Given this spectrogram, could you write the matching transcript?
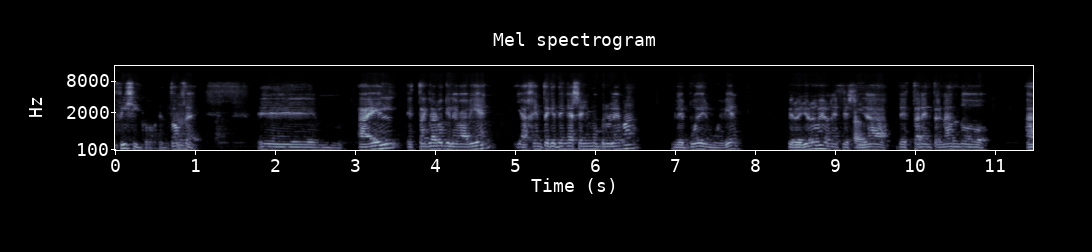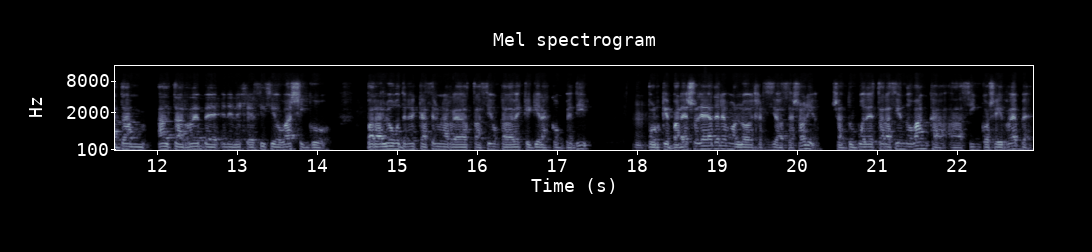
físico. Entonces, eh, a él está claro que le va bien y a gente que tenga ese mismo problema le puede ir muy bien. Pero yo no veo necesidad de estar entrenando a tan altas reps en el ejercicio básico para luego tener que hacer una readaptación cada vez que quieras competir. Mm. Porque para eso ya tenemos los ejercicios accesorios. O sea, tú puedes estar haciendo banca a 5 o 6 reps,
